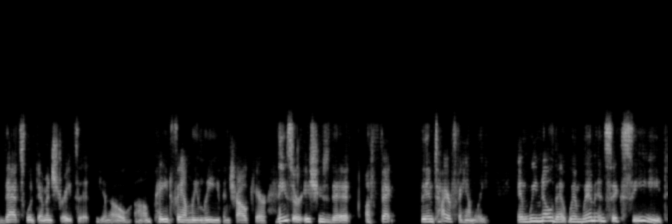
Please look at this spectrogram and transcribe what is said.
that's what demonstrates it. You know, um, paid family leave and childcare. These are issues that affect the entire family, and we know that when women succeed,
